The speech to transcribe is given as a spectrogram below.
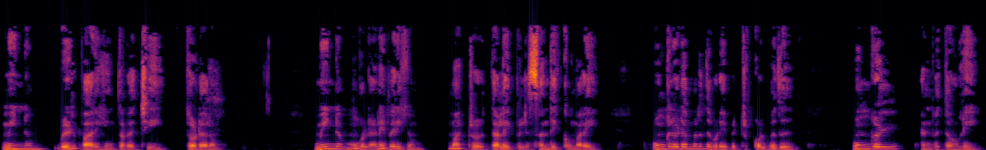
மீண்டும் வேள்பாரியின் தொடர்ச்சி தொடரும். மீண்டும் உங்கள் அனைவரையும் மற்றொரு தலைப்பில் சந்திக்கும் வரை உங்களிடமிருந்து விடைபெற்றுக் கொள்வது உங்கள் அன்பு தோழி.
